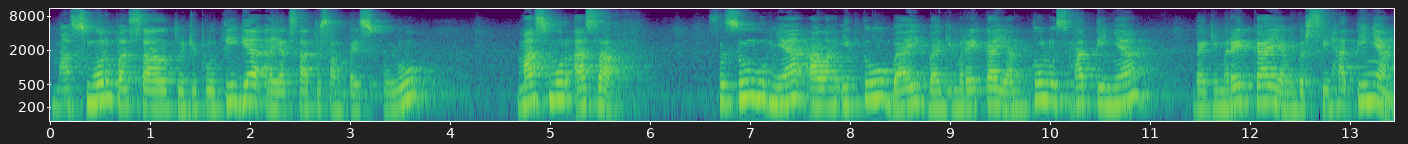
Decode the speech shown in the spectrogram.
Mazmur pasal 73 ayat 1 sampai 10. Mazmur Asaf. Sesungguhnya Allah itu baik bagi mereka yang tulus hatinya, bagi mereka yang bersih hatinya.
